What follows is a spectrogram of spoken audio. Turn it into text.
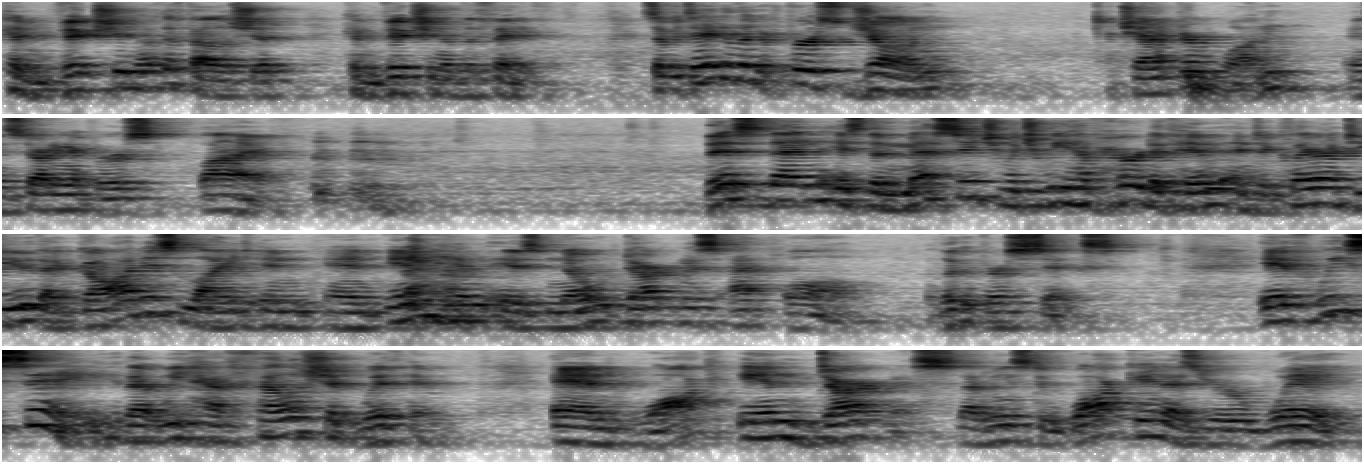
conviction of the fellowship, conviction of the faith. So if we take a look at First John chapter 1 and starting at verse 5. This then is the message which we have heard of him and declare unto you that God is light and, and in him is no darkness at all. Look at verse 6. If we say that we have fellowship with him and walk in darkness, that means to walk in as your way.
